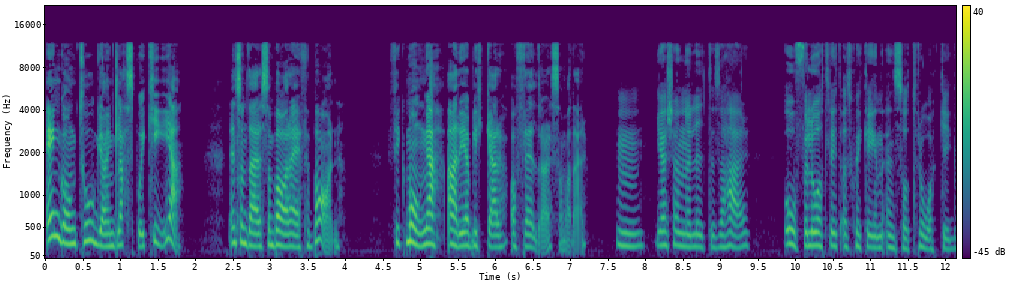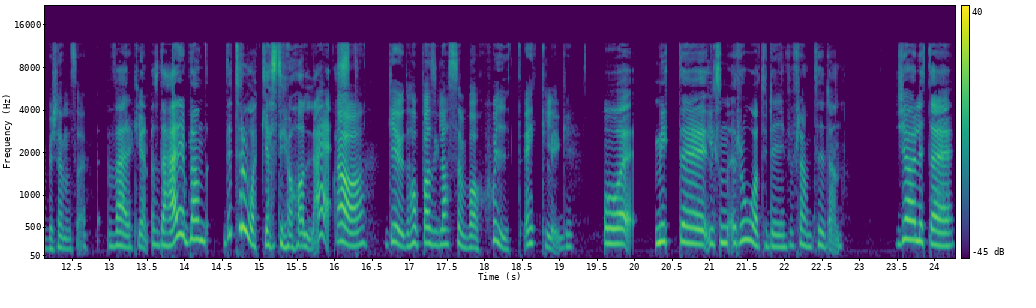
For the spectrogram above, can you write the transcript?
En gång tog jag en glass på Ikea. En sån där som bara är för barn. Fick många arga blickar av föräldrar som var där. Mm, jag känner lite så här. Oförlåtligt att skicka in en så tråkig bekännelse. Verkligen. Alltså, det här är bland det tråkigaste jag har läst. Ja, gud, hoppas glassen var skitäcklig. Och mitt eh, liksom, råd till dig inför framtiden. Gör lite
